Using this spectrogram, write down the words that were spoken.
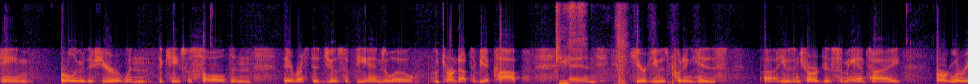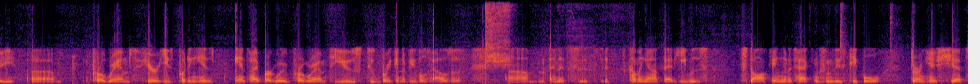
came earlier this year when the case was solved and they arrested Joseph DeAngelo, who turned out to be a cop, Jesus. and here he was putting his uh, he was in charge of some anti-burglary um programs. Here he's putting his anti-burglary program to use to break into people's houses, um, and it's, it's it's coming out that he was stalking and attacking some of these people during his shifts,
